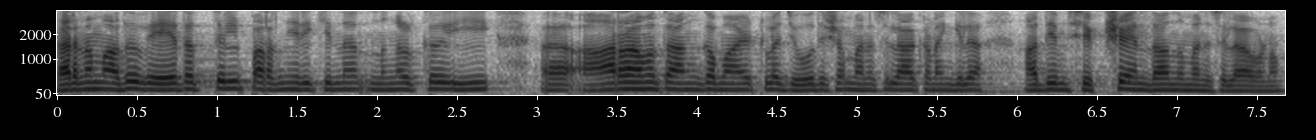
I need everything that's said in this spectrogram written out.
കാരണം അത് വേദത്തിൽ പറഞ്ഞിരിക്കുന്ന നിങ്ങൾക്ക് ഈ ആറാമത്തെ അംഗമായിട്ടുള്ള ജ്യോതിഷം മനസ്സിലാക്കണമെങ്കിൽ ആദ്യം ശിക്ഷ എന്താണെന്ന് മനസ്സിലാവണം.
